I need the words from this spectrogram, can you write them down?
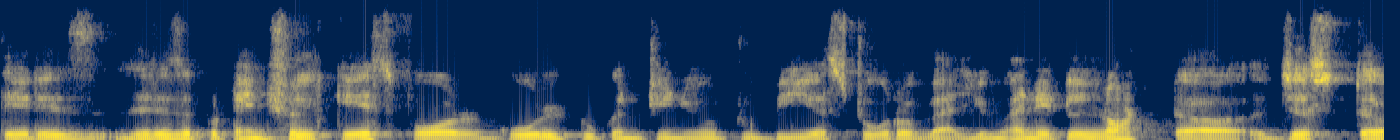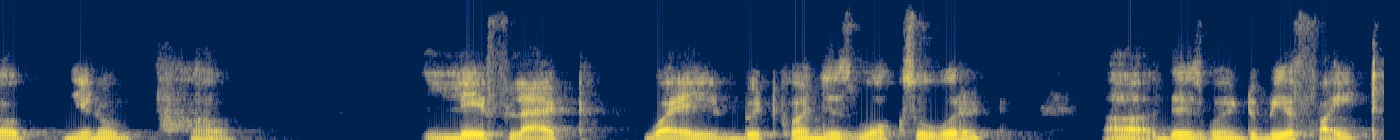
there is there is a potential case for gold to continue to be a store of value, and it will not uh, just uh, you know lay flat while Bitcoin just walks over it. Uh, there's going to be a fight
